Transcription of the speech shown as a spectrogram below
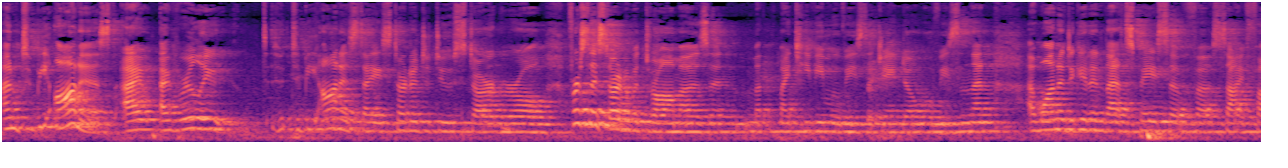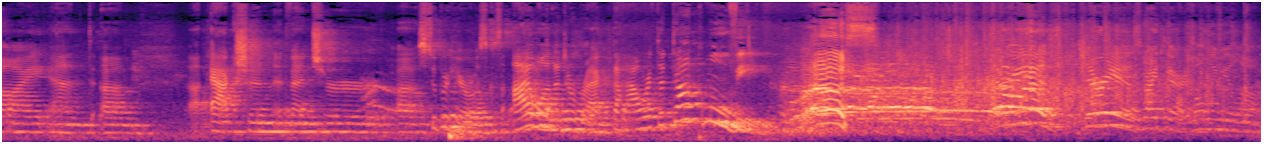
and to be honest, I, I really to, be honest, I started to do Stargirl. First, I started with dramas and my TV movies, the Jane Doe movies, and then I wanted to get in that space of uh, sci-fi and um, uh, action, adventure, uh, superheroes, because I want to direct the Howard the Duck movie. Yes! There he is, There he is, right there. Won't leave me alone.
